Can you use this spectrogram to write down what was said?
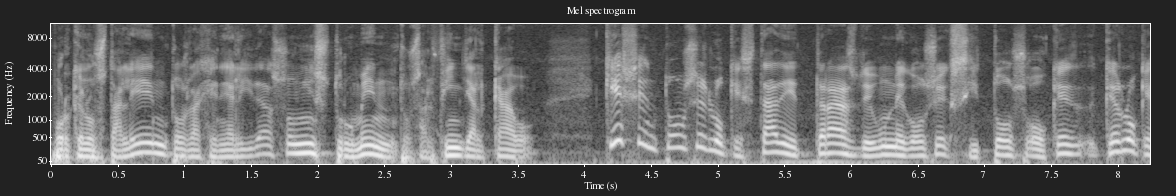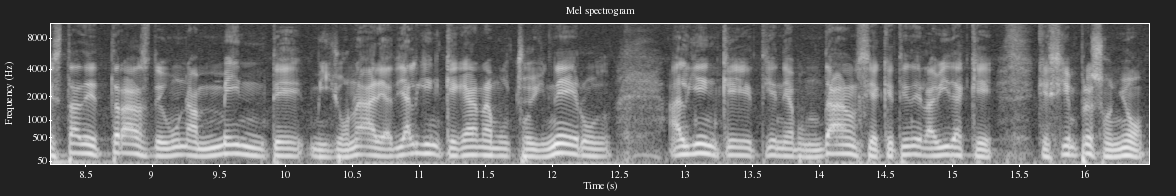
Porque los talentos, la genialidad son instrumentos, al fin y al cabo, ¿Qué es entonces lo que está detrás de un negocio exitoso? ¿O qué, es lo que está detrás de una mente millonaria, de alguien que gana mucho dinero, alguien que tiene abundancia, que tiene la vida que siempre soñó?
